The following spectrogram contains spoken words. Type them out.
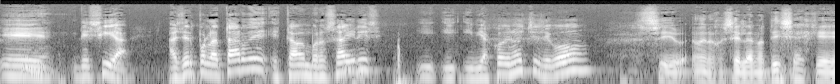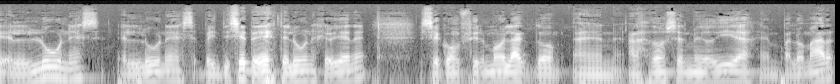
Eh, decía, ayer por la tarde estaba en Buenos Aires y, y viajó de noche, llegó... Sí, bueno, José, la noticia es que el lunes, el lunes 27 de este lunes que viene, se confirmó el acto a las 12 del mediodía en Palomar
